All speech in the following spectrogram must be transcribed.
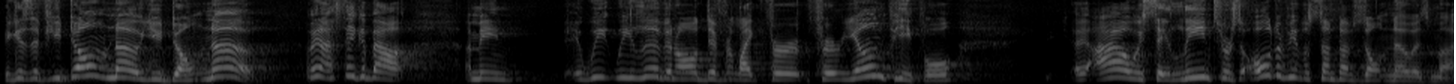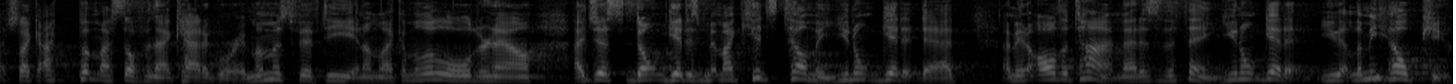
Because if you don't know, you don't know. I mean, I think about, I mean, we, we live in all different, like for, for young people, I always say lean towards older people sometimes don't know as much. Like I put myself in that category. I'm almost 50 and I'm like, I'm a little older now. I just don't get as my kids tell me, you don't get it, Dad. I mean, all the time. That is the thing. You don't get it. You, let me help you,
